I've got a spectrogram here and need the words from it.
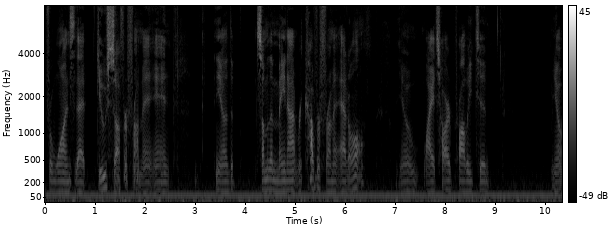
for ones that do suffer from it, and you know the some of them may not recover from it at all. You know why it's hard probably to you know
